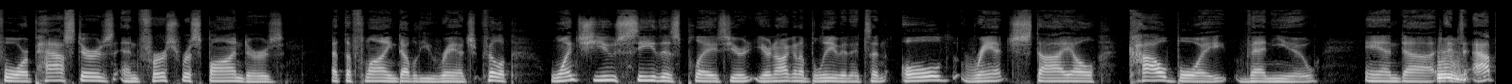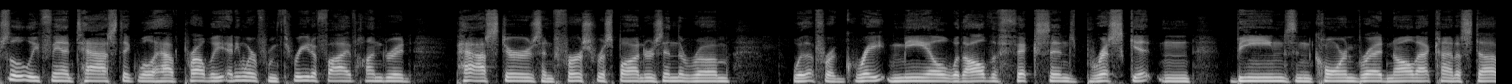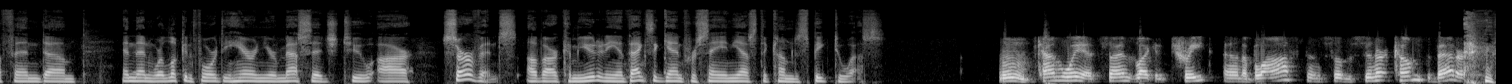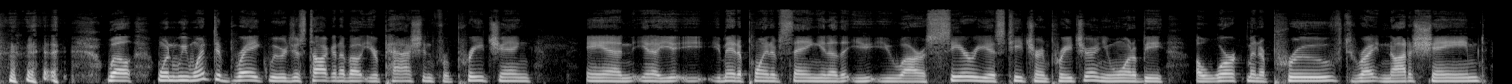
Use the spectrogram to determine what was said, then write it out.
for pastors and first responders at the Flying W Ranch. Philip, once you see this place, you're you're not going to believe it. It's an old ranch style cowboy venue. And uh, it's absolutely fantastic. We'll have probably anywhere from three to five hundred pastors and first responders in the room with for a great meal with all the fixins, brisket and beans and cornbread and all that kind of stuff. And um, and then we're looking forward to hearing your message to our servants of our community. And thanks again for saying yes to come to speak to us. Mm, can't wait. It sounds like a treat and a blast, and so the sooner it comes, the better. Well, when we went to break, we were just talking about your passion for preaching. And you know, you you made a point of saying you know that you you are a serious teacher and preacher, and you want to be a workman approved, right? Not ashamed.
